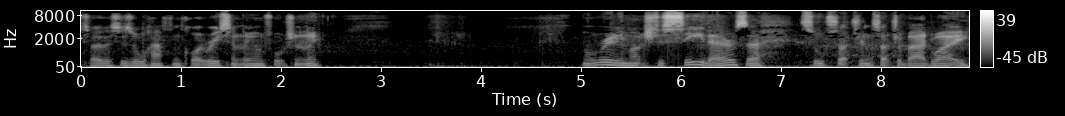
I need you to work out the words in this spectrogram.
So this has all happened quite recently, unfortunately. Not really much to see there, is there? It's all such in such a bad way.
